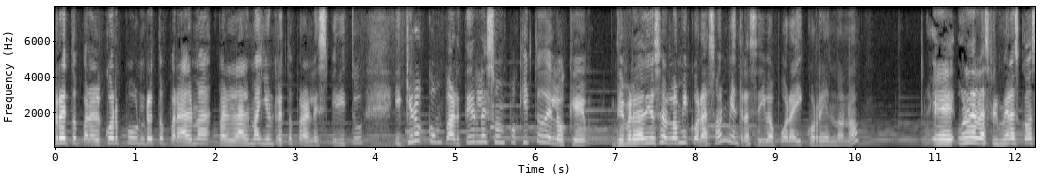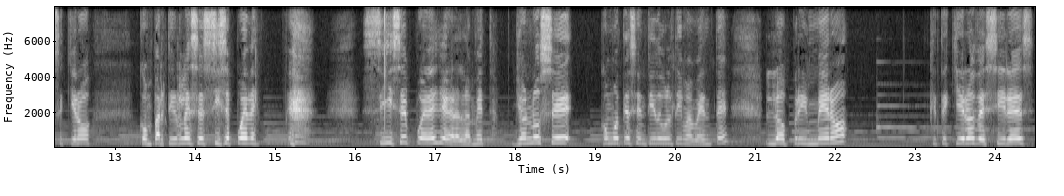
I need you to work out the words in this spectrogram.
reto para el cuerpo, un reto para, alma, para el alma y un reto para el espíritu. Y quiero compartirles un poquito de lo que de verdad Dios habló a mi corazón mientras se iba por ahí corriendo, ¿no? Eh, una de las primeras cosas que quiero compartirles es si se puede. si se puede llegar a la meta. Yo no sé cómo te has sentido últimamente. Lo primero que te quiero decir es,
